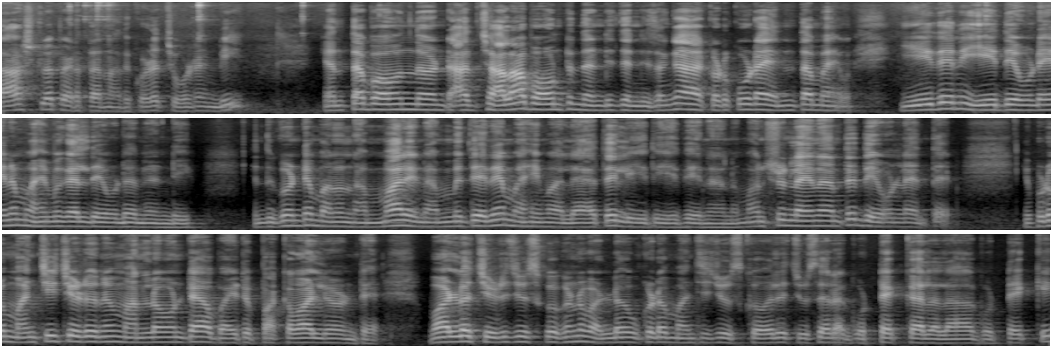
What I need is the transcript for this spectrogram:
లాస్ట్లో పెడతాను అది కూడా చూడండి. ఎంత బాగుందో అంటే అది చాలా బాగుంటుందండి. నిజంగా అక్కడ కూడా ఎంత మహిమ ఏదైనా ఏ దేవుడైనా మహిమగల దేవుడేనండి. ఎందుకంటే మనం నమ్మాలి నమ్మితేనే మహిమ లేకపోతే లేదు ఏదైనా మనుషులైనా అంతే దేవుళ్ళైనా అంతే. ఇప్పుడు మంచి చెడుని మనలో ఉంటే ఆ బయట పక్క వాళ్ళు ఉంటే వాళ్ళు చెడు చూసుకోకుండా వాళ్ళు కూడా మంచి చూసుకోవాలి. చూసారా? గుట్టెక్కాలి అలా గుట్టెక్కి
